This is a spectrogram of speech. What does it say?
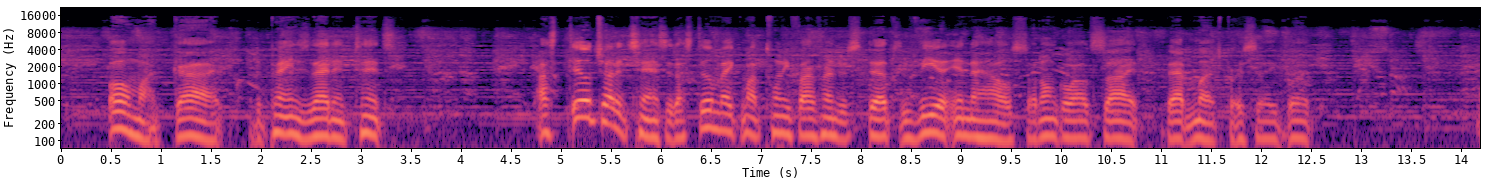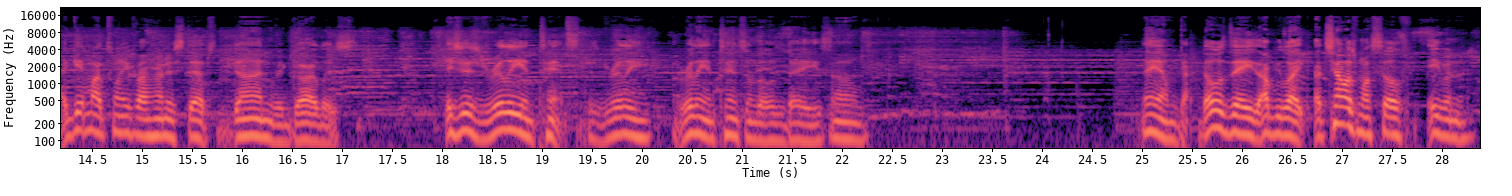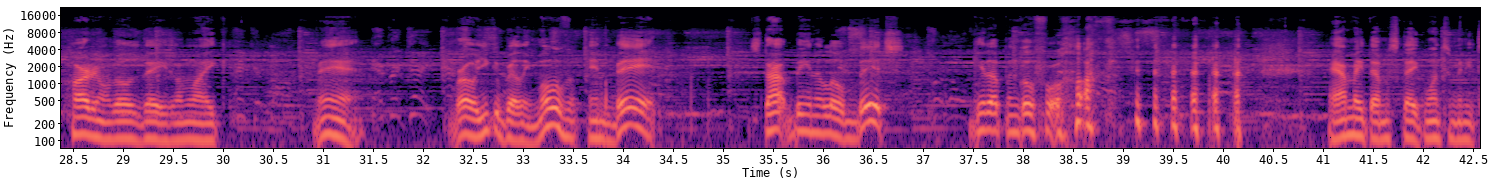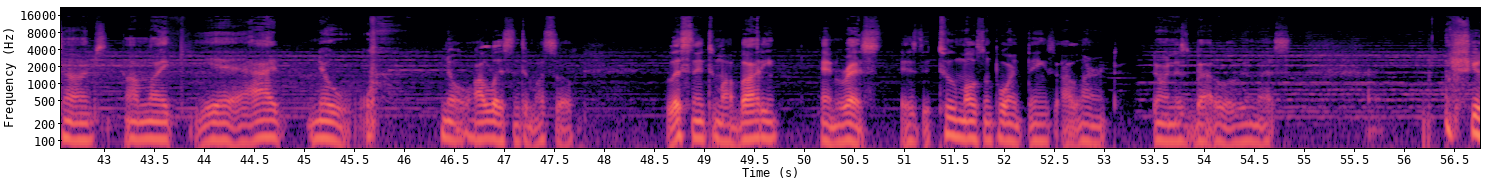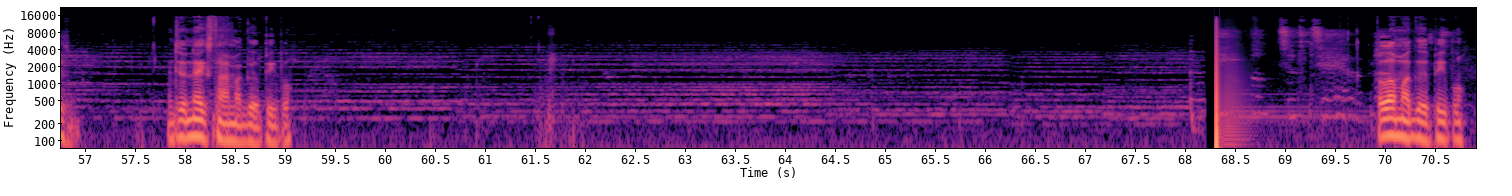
oh my God, the pain is that intense, I still try to chance it. I still make my 2,500 steps via in the house. I don't go outside that much per se, but I get my 2,500 steps done regardless. It's just really intense. It's really, really intense on those days. Um, damn, those days I'll be like, I challenge myself even harder on those days. I'm like, man, bro, you could barely move in bed. Stop being a little bitch. Get up and go for a walk. hey, I made that mistake one too many times. I'm like, yeah, I know. no, I listen to myself. Listening to my body and rest is the two most important things I learned during this battle of MS. Excuse me. Until next time, my good people. Hello, my good people.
